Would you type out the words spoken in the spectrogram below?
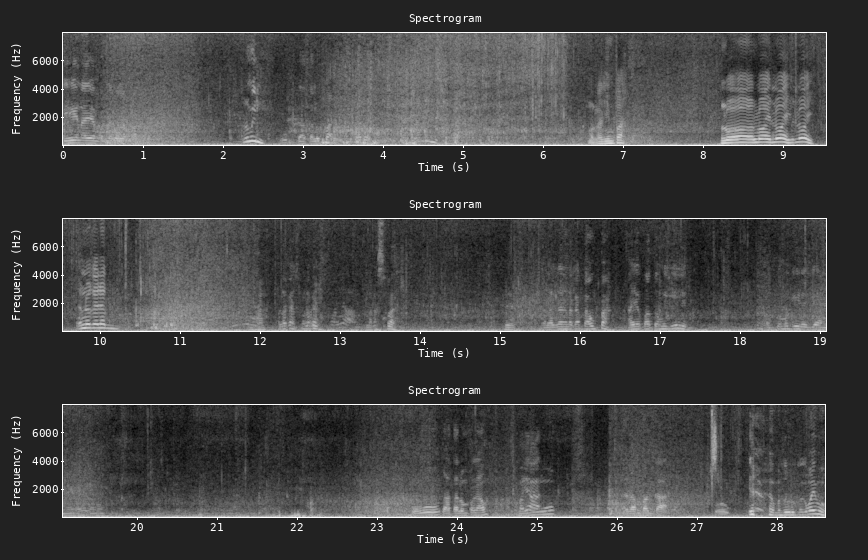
Ihina yan pag nakalapang. Rumil. Uh, tatalo pa. Malalim pa. Loy, loy, loy, loy. Ano kayo nag... Malakas, malakas. Malakas pa. Talagang nakataob pa. Ayaw pa tumigilid. Pag tumigilid yan. ano, ano. Oo, tatalong pa nga. oh. Pa yan. Dalambag ka. Masurog ka kamay mo.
